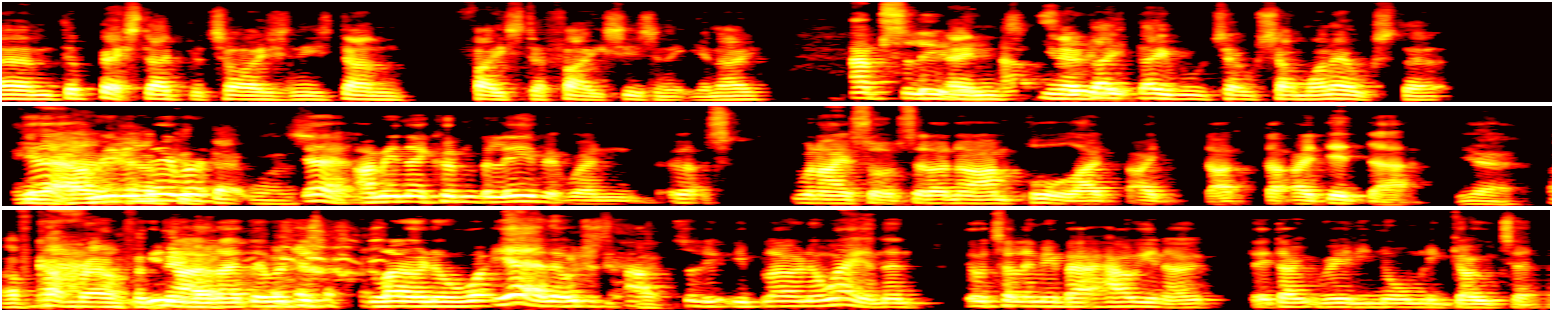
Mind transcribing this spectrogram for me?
um, the best advertising is done face to face, isn't it? You know, absolutely and you know they, they will tell someone else that. You Yeah, know, I mean, how they good were- that was. yeah i mean they couldn't believe it when when i sort of said oh no i'm paul i i i, I did that yeah. I've come round for you dinner. know, like they were just blown away. Yeah, they were just absolutely blown away. And then they were telling me about how, you know, they don't really normally go to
